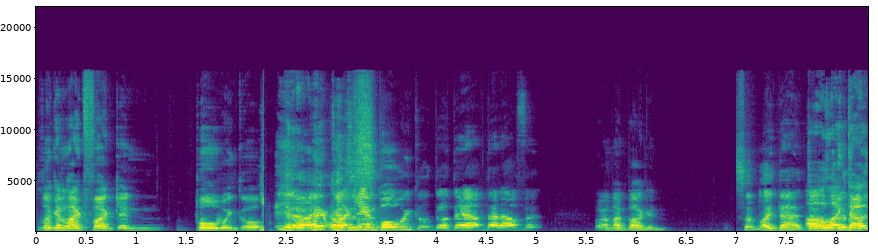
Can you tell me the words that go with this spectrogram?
looking like fucking Bullwinkle. You know, right? 'cause Rocky it's- and Bullwinkle, don't they have that outfit? Or am I bugging? Something like that. Oh, Don't like the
